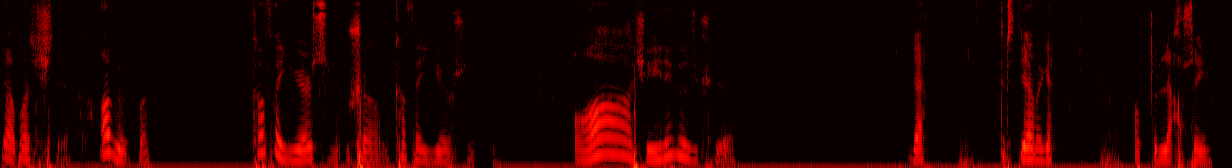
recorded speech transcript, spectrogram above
Ya bak işte ya. Abi bak. Kafayı yersin uşağım. Kafayı yersin. Aa şeyde gözüküyor. Gel. Cristiano gel. Abdullah Hüseyin.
